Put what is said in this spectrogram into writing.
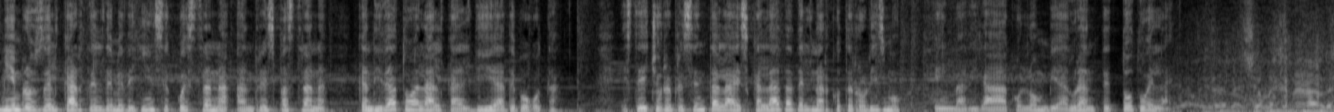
Miembros del cártel de Medellín secuestran a Andrés Pastrana, candidato a la alcaldía de Bogotá. Este hecho representa la escalada del narcoterrorismo que invadirá a Colombia durante todo el año. Hay elecciones generales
